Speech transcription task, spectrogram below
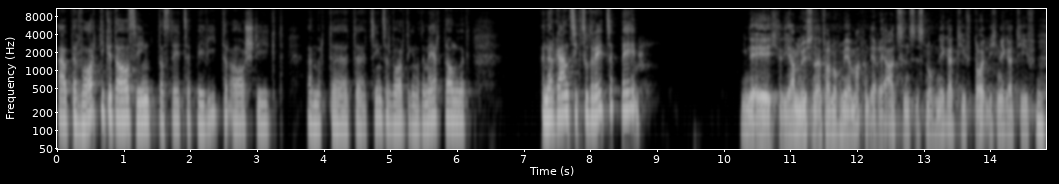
auch die Erwartungen da sind, dass die EZB weiter ansteigt, wenn man die, die Zinserwartungen an den Märkten anschaut. Eine Ergänzung zu der EZB. Nee, ich, die haben müssen einfach noch mehr machen. Der Realzins ist noch negativ, deutlich negativ. Mhm.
